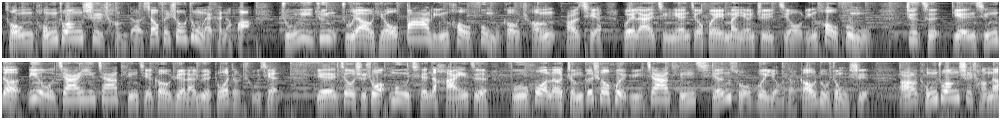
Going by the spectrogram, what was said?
从童装市场的消费受众来看的话，主力军主要由八零后父母构成，而且未来几年就会蔓延至九零后父母。至此，典型的六加一家庭。结构越来越多的出现，也就是说，目前的孩子俘获了整个社会与家庭前所未有的高度重视，而童装市场呢，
